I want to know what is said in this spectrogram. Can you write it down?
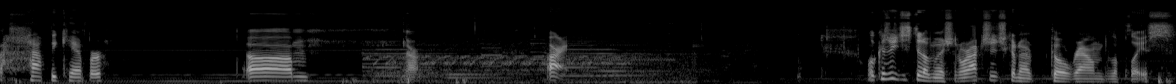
a happy camper? Um. Alright. Alright. Well, because we just did a mission, we're actually just gonna go around the place.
